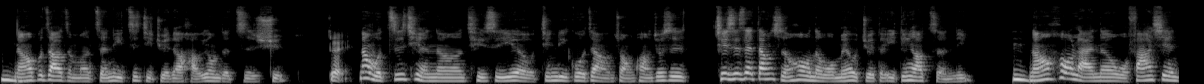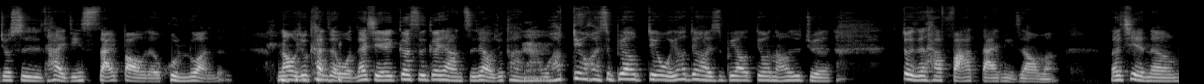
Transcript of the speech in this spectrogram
嗯，然后不知道怎么整理自己觉得好用的资讯。对，那我之前呢，其实也有经历过这样的状况，就是其实，在当时候呢，我没有觉得一定要整理，嗯，然后后来呢，我发现就是他已经塞爆的混乱了，然后我就看着我那些各式各样的资料，我就看他，我要丢还是不要丢？我要丢还是不要丢？然后就觉得。对着他发呆，你知道吗？而且呢，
